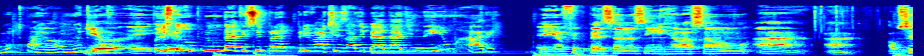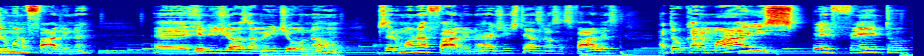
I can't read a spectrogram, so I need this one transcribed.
Muito maior, muito e maior. Eu, Por isso que não, não deve se privatizar a liberdade em nenhuma área. E eu fico pensando assim em relação a, a ao ser humano falho, né? É, religiosamente ou não, o ser humano é falho, né? A gente tem as nossas falhas. Até o cara mais perfeito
